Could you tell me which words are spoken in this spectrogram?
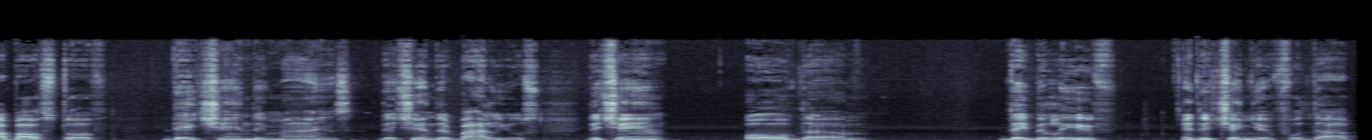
about stuff, they change their minds, they change their values, they change all the um, they believe, and they change for that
